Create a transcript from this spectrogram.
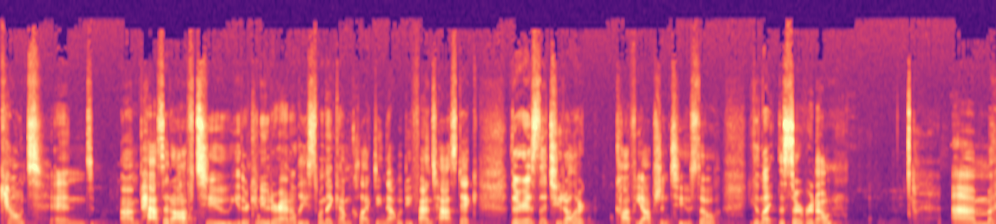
count and um, pass it off to either Canute or Annalise when they come collecting, that would be fantastic. There is the $2 coffee option too, so you can let the server know. Um,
